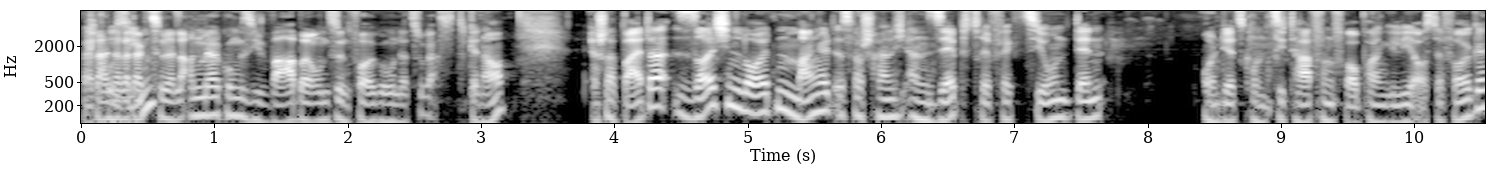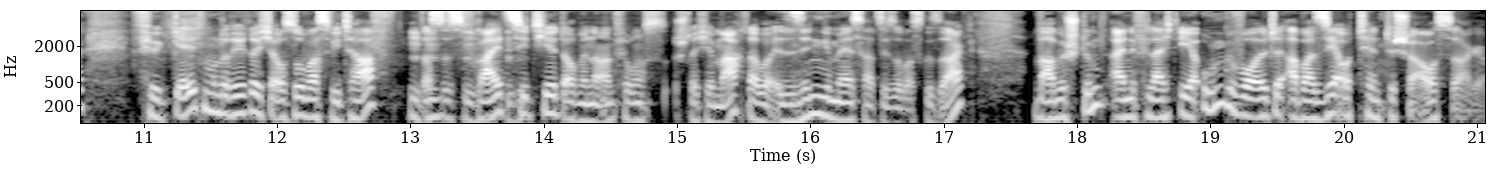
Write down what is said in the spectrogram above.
kleine redaktionelle Anmerkung. Sie war bei uns in Folge 100 zu Gast. Genau. Er schreibt weiter, solchen Leuten mangelt es wahrscheinlich an Selbstreflexion, denn, und jetzt kommt ein Zitat von Frau Pangeli aus der Folge, für Geld moderiere ich auch sowas wie TAF. Das Mhm, ist mhm, frei mhm. zitiert, auch wenn er Anführungsstriche macht, aber sinngemäß hat sie sowas gesagt. War bestimmt eine vielleicht eher ungewollte, aber sehr authentische Aussage.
